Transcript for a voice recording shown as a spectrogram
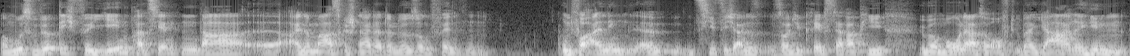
Man muss wirklich für jeden Patienten da äh, eine maßgeschneiderte Lösung finden. Und vor allen Dingen äh, zieht sich eine solche Krebstherapie über Monate, oft über Jahre hin.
